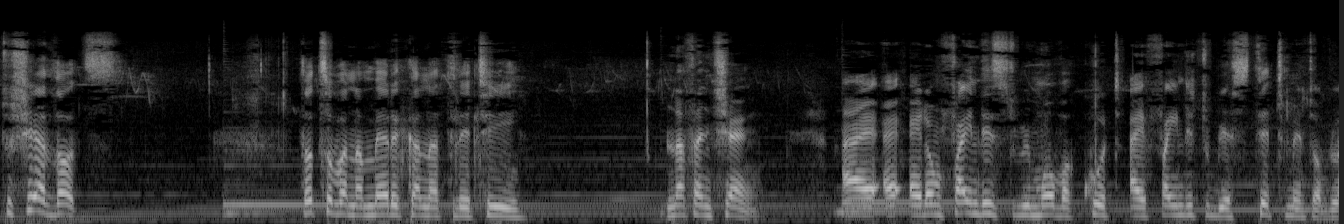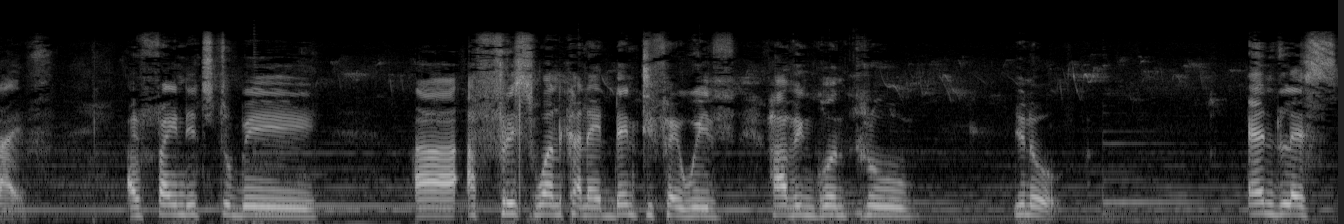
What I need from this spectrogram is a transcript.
to share thoughts. Thoughts of an American athlete, Nathan Chen. I, I, I, don't find this to be more of a quote, I find it to be a statement of life. I find it to be uh, a phrase one can identify with having gone through, you know, endless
